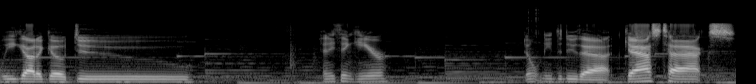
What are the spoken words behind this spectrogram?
we got to go do anything here. Don't need to do that. Gas tax.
